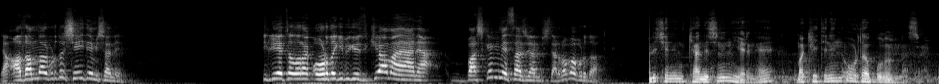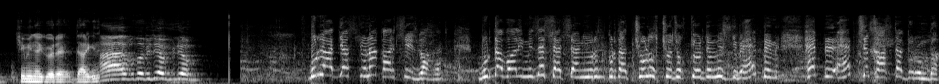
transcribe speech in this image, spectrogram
ya adamlar burada şey demiş hani silüet olarak orada gibi gözüküyor ama yani başka bir mesaj vermişler baba burada. Kraliçenin kendisinin yerine maketinin orada bulunması. Kimine göre derginin Ha bunu biliyorum biliyorum. Bu radyasyona karşıyız bakın. Burada valimize sesleniyoruz. Burada çoluk çocuk gördüğümüz gibi hep, hep hepsi hasta durumda.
